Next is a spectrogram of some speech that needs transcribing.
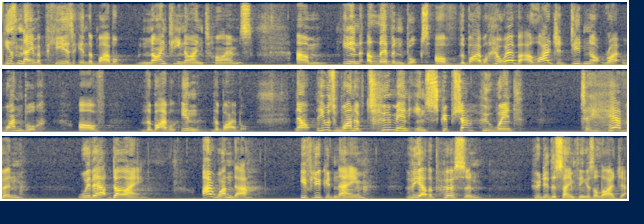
his name appears in the Bible 99 times. Um, in 11 books of the Bible. However, Elijah did not write one book of the Bible, in the Bible. Now, he was one of two men in Scripture who went to heaven without dying. I wonder if you could name the other person who did the same thing as Elijah.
